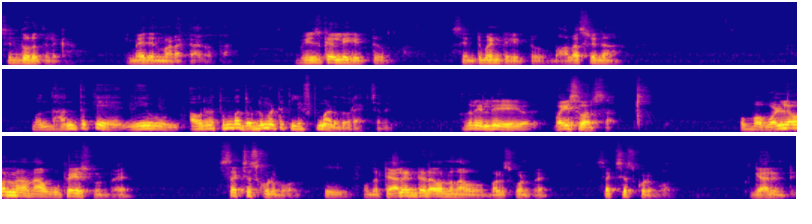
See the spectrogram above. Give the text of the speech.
ಸಿಂಧೂರು ತಿಲಕ ಇಮ್ಯಾಜಿನ್ ಮಾಡೋಕ್ಕಾಗತ್ತ? ಮ್ಯೂಸಿಕಲ್ಲಿ ಹಿಟ್ಟು ಸೆಂಟಿಮೆಂಟ್ ಹಿಟ್ಟು ಬಾಲಶ್ರೀನ. ಒಂದು ಹಂತಕ್ಕೆ ನೀವು ಅವ್ರನ್ನ ತುಂಬ ದೊಡ್ಡ ಮಟ್ಟಕ್ಕೆ ಲಿಫ್ಟ್ ಮಾಡಿದವ್ರು ಆ್ಯಕ್ಚುಲಿ ಅಂದರೆ ಇಲ್ಲಿ ವಯಸ್ಸು ವರ್ಷ ಒಬ್ಬ ಒಳ್ಳೆಯವ್ರನ್ನ ನಾವು ಉಪಯೋಗಿಸ್ಕೊಂಡ್ರೆ ಸಕ್ಸಸ್ ಕೊಡ್ಬೋದು. ಒಂದು ಟ್ಯಾಲೆಂಟೆಡ್ ಅವ್ರನ್ನ ನಾವು ಬಳಸ್ಕೊಂಡ್ರೆ ಸಕ್ಸಸ್ ಕೊಡ್ಬೋದು. ಗ್ಯಾರಂಟಿ.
